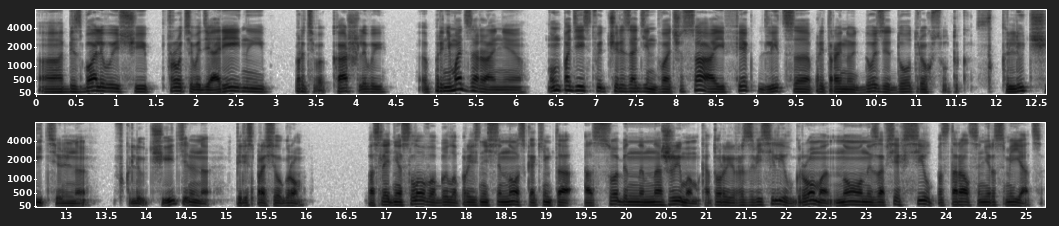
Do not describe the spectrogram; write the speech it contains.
обезболивающий, противодиарейный, противокашлевый. Принимать заранее. Он подействует через 1-2 часа, а эффект длится при тройной дозе до 3 суток. «Включительно». «Включительно?» – переспросил Гром. Последнее слово было произнесено с каким-то особенным нажимом, который развеселил Грома, но он изо всех сил постарался не рассмеяться.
